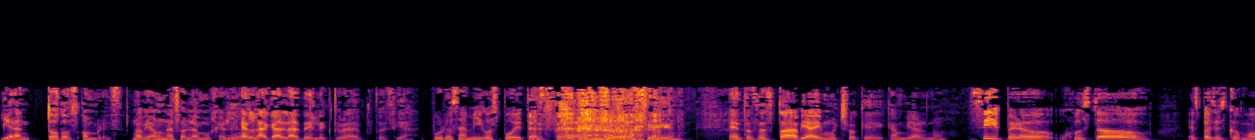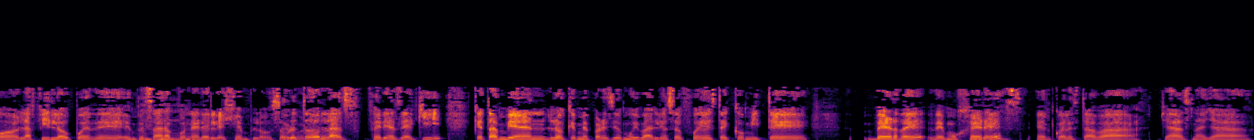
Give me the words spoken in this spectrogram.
y eran todos hombres. No había una sola mujer en la gala de lectura de poesía. Puros amigos poetas. Exacto, sí. Entonces todavía hay mucho que cambiar, ¿no? Sí, pero justo espacios como la Filo puede empezar a poner el ejemplo, sobre todo en las ferias de aquí, que también lo que me pareció muy valioso fue este comité verde de mujeres, el cual estaba Yasna ya,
